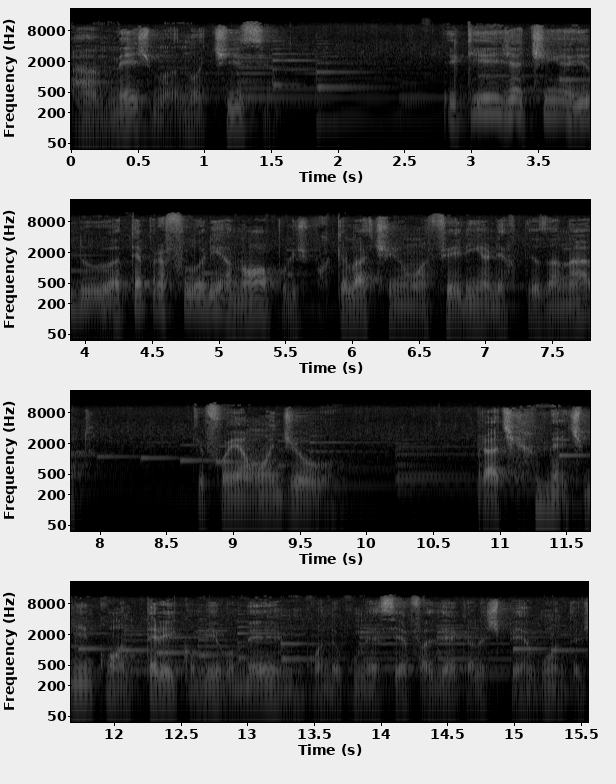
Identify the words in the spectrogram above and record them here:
a mesma notícia e que já tinha ido até para Florianópolis, porque lá tinha uma feirinha de artesanato, que foi aonde eu praticamente me encontrei comigo mesmo quando eu comecei a fazer aquelas perguntas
